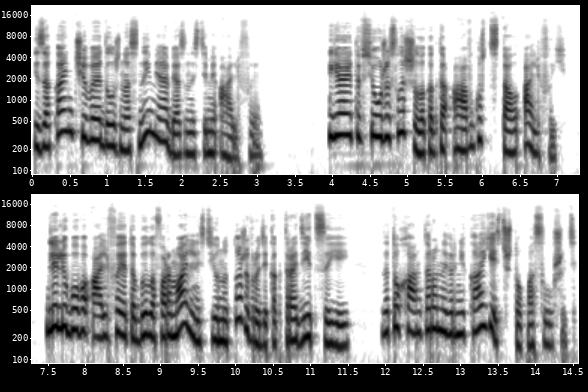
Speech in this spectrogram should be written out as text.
и заканчивая должностными обязанностями Альфы. Я это все уже слышала, когда Август стал Альфой. Для любого Альфы это было формальностью, но тоже вроде как традицией. Зато Хантеру наверняка есть что послушать.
